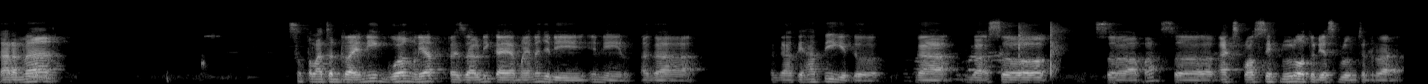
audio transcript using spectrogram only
karena setelah cedera ini gue ngelihat Rezaldi kayak mainnya jadi ini agak agak hati-hati gitu nggak nggak se se apa se eksplosif dulu waktu dia sebelum cedera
